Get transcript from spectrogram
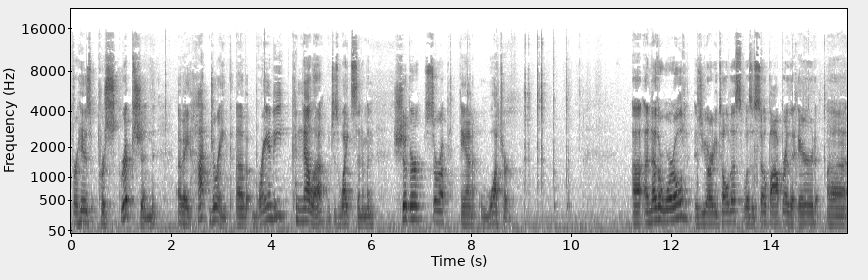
for his prescription of a hot drink of brandy, canela, which is white cinnamon, sugar, syrup, and water. Uh, Another World, as you already told us, was a soap opera that aired uh,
